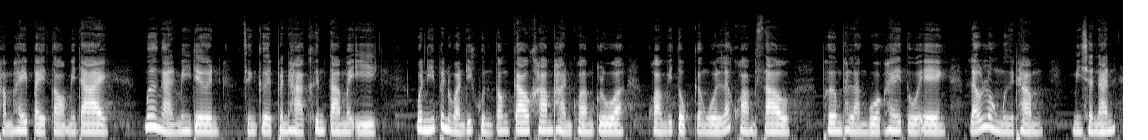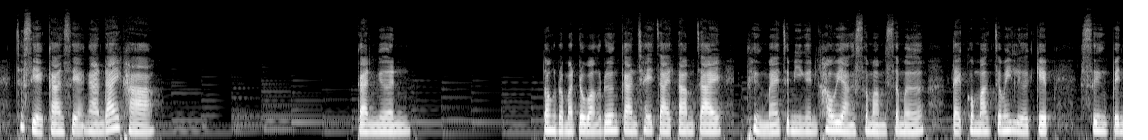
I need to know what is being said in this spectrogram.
ทำให้ไปต่อไม่ได้ เมื่องานไม่เดินจึงเกิดปัญหาขึ้นตามมาอีก วันนี้เป็นวันที่คุณต้องก้าวข้ามผ่านความกลัว ความวิตกกังวลและความเศร้า เพิ่มพลังบวกให้ตัวเอง แล้วลงมือทำมิฉะนั้นจะเสียการเสียงานได้ค่ะ การเงิน ต้องระมัดระวังเรื่องการใช้จ่ายตามใจ ถึงแม้จะมีเงินเข้าอย่างสม่ำเสมอ แต่ก็มักจะไม่เหลือเก็บ ซึ่งเป็น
